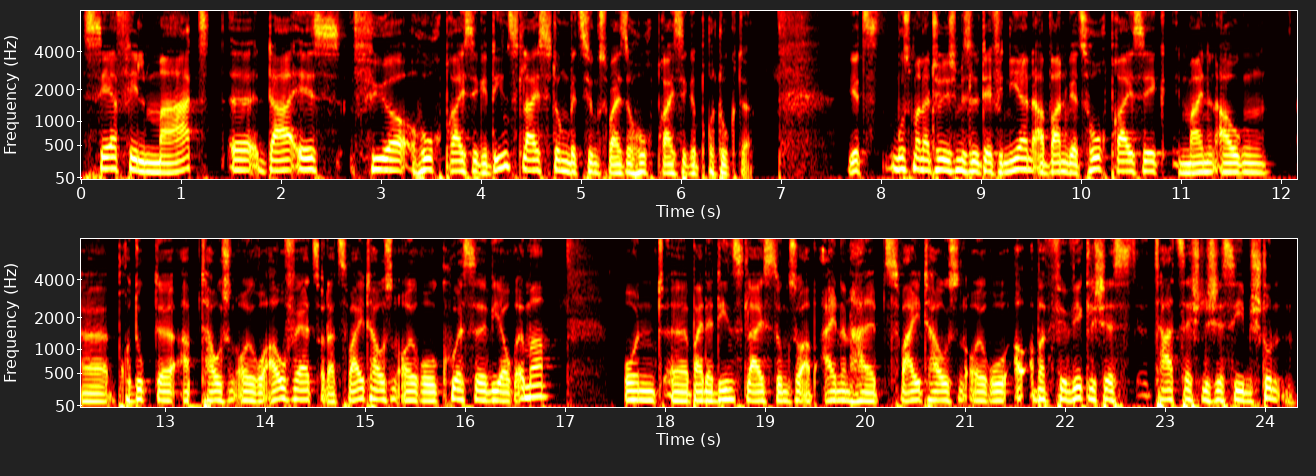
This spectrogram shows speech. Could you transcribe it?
sehr viel Markt äh, da ist für hochpreisige Dienstleistungen bzw. hochpreisige Produkte. Jetzt muss man natürlich ein bisschen definieren, ab wann wird es hochpreisig. In meinen Augen äh, Produkte ab 1000 Euro aufwärts oder 2000 Euro, Kurse, wie auch immer. Und äh, bei der Dienstleistung so ab 1,5, 2000 Euro, aber für wirkliches, tatsächliches sieben Stunden.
